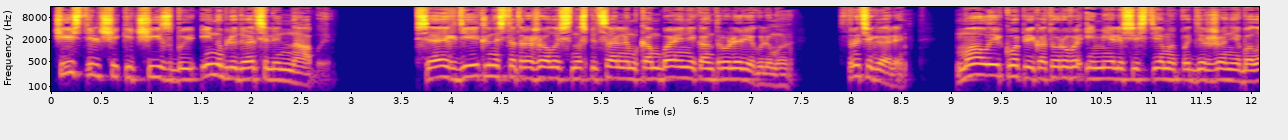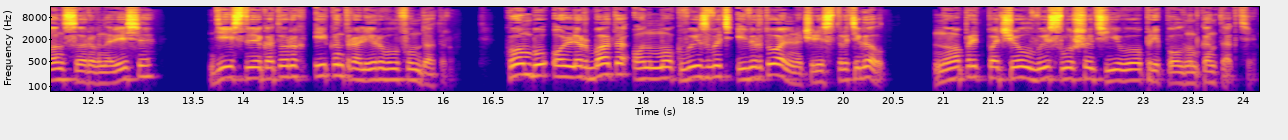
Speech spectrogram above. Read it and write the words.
чистильщики, чизбы и наблюдатели набы. Вся их деятельность отражалась на специальном комбайне контроля регулюма – стратегали, малые копии которого имели системы поддержания баланса равновесия, действия которых и контролировал фундатор. Комбу Оллербата он мог вызвать и виртуально через стратегал, но предпочел выслушать его при полном контакте.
